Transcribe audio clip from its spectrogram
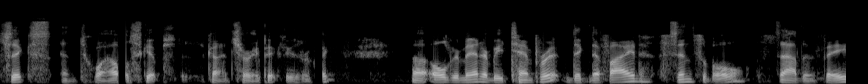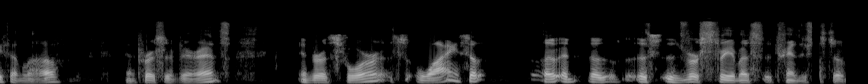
6, and 12. We'll skip, kind of cherry pick these real quick. Uh, older men are be temperate, dignified, sensible, sound in faith and love and perseverance. In verse 4, why? So uh, uh, this is verse 3 of us transitions to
